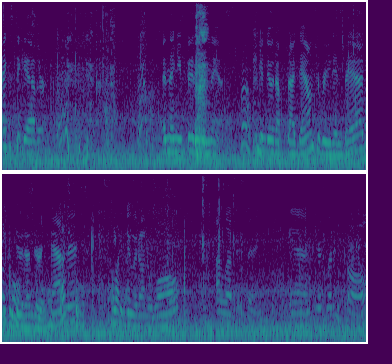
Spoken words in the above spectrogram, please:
legs together, and then you fit it in this. You can do it upside down to read in bed. You can do it under a cabinet. You can do it on a wall. I love this thing. And here's what it's called.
